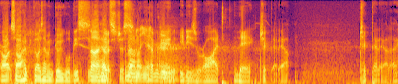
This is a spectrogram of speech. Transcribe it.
All right. So I hope you guys haven't googled this. No, I haven't. Let's just. No, not yet. Haven't googled. it is right there. Check that out. Check that out, eh?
